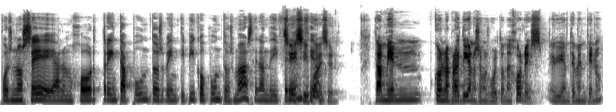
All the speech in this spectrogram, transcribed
pues no sé, a lo mejor 30 puntos, 20 y pico puntos más eran de diferencia. Sí, sí, puede ser. También con la práctica nos hemos vuelto mejores, evidentemente, ¿no?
